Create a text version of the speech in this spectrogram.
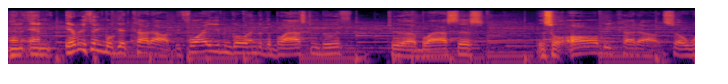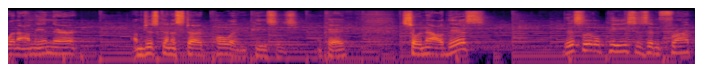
And, and everything will get cut out. Before I even go into the blasting booth to uh, blast this, this will all be cut out. So when I'm in there, I'm just gonna start pulling pieces, okay? So now this, this little piece is in front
